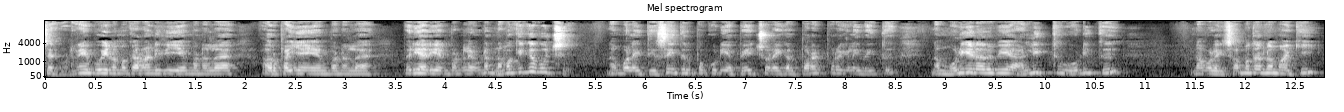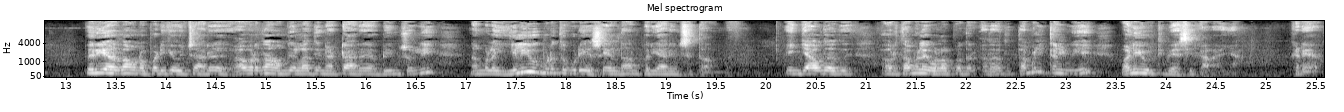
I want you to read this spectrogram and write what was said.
சரி உடனே போய் நம்ம கருணாநிதி ஏன் பண்ணலை அவர் பையன் ஏன் பண்ணலை பெரியார் ஏன் பண்ணலை விட நமக்கு எங்கே போச்சு? நம்மளை திசை திருப்பக்கூடிய பேச்சுரைகள் பரப்புரைகளை வைத்து நம் மொழியினருவியை அழித்து ஒடித்து நம்மளை சமதளமாக்கி பெரியார் தான் உன்னை படிக்க வச்சாரு அவர் தான் வந்து எல்லாத்தையும் நட்டார் அப்படின்னு சொல்லி நம்மளை இழிவுபடுத்தக்கூடிய செயல் தான் பெரியாரின் சித்தாந்தம். எங்கேயாவது அது அவர் தமிழை வளர்ப்பதற்கு அதாவது தமிழ் கல்வியை வலியுறுத்தி பேசியிருக்காரா ஐயா? கிடையாது.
